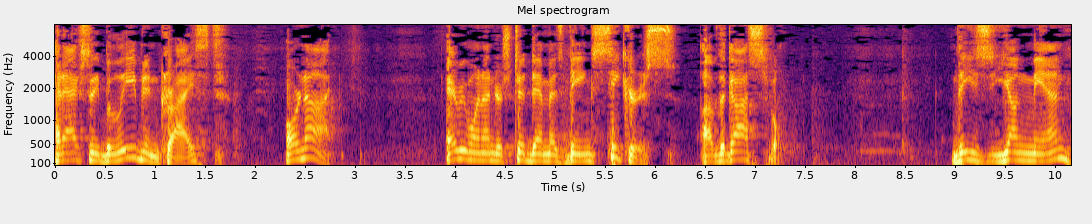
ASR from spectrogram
had actually believed in Christ, or not. Everyone understood them as being seekers of the gospel. These young men,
